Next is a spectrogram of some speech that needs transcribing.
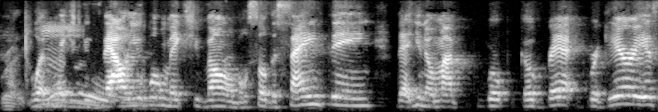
Right. What makes you mm. valuable makes you vulnerable. So the same thing that you know my gre- gre- gregarious,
